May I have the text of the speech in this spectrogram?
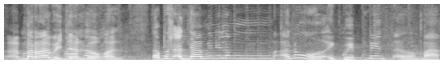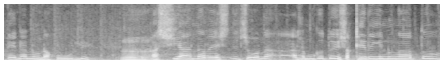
Ah, marami dyan, local. Tapos ang dami nilang ano, equipment, uh, makina no nahuli. Uh-huh. Kasiana Residence, so na, alam ko to, eh, sa Quirino nga to.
